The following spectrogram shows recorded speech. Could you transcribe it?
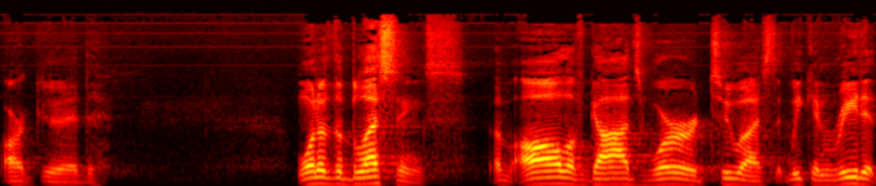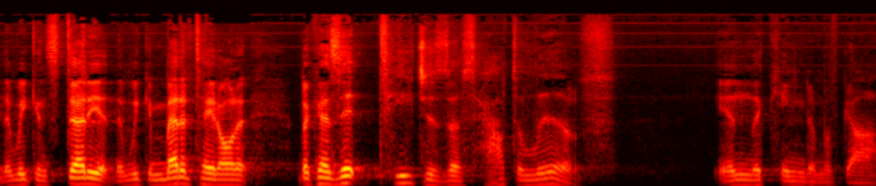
are good. One of the blessings of all of God's Word to us that we can read it, that we can study it, that we can meditate on it, because it teaches us how to live in the kingdom of God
